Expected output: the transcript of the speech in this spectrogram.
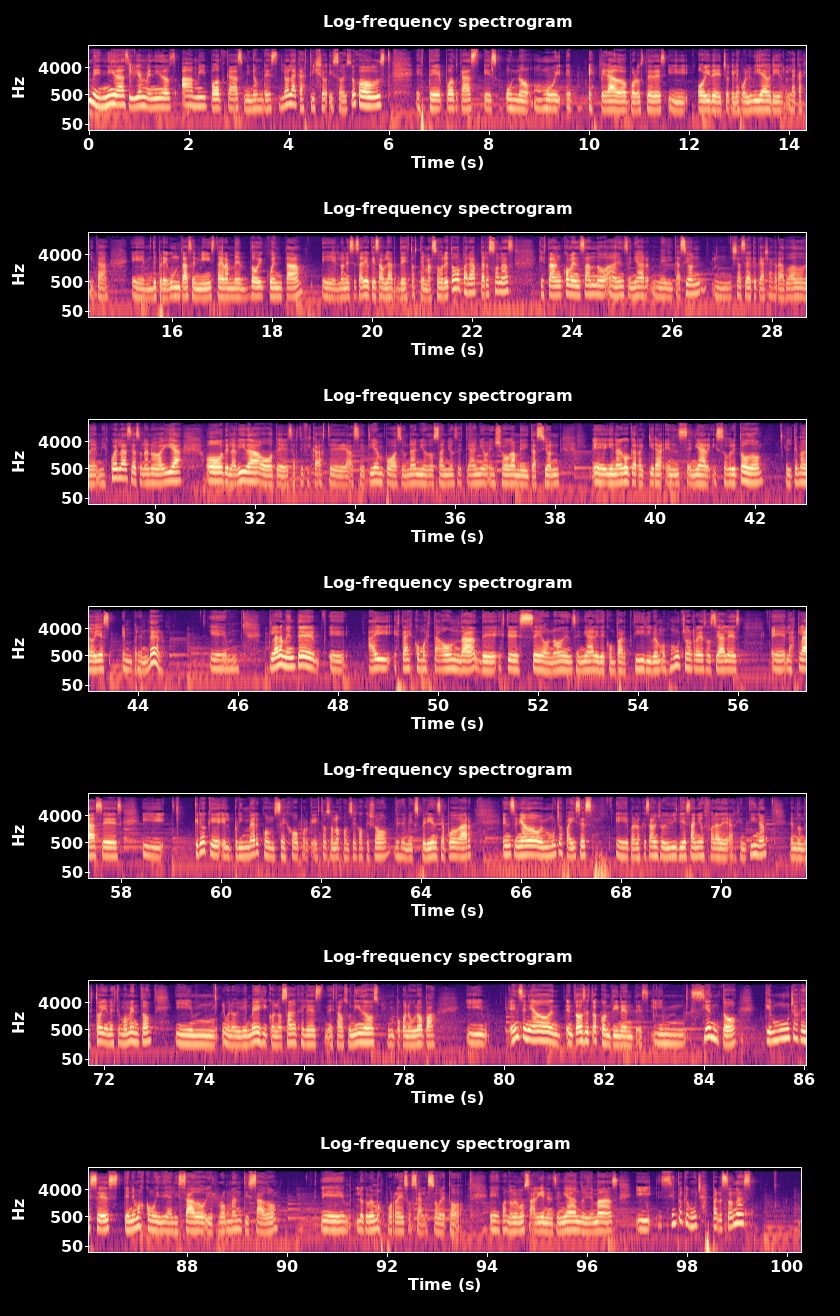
Bienvenidas y bienvenidos a mi podcast. Mi nombre es Lola Castillo y soy su host. Este podcast es uno muy esperado por ustedes y hoy de hecho que les volví a abrir la cajita eh, de preguntas en mi Instagram me doy cuenta eh, lo necesario que es hablar de estos temas, sobre todo para personas que están comenzando a enseñar meditación, mm, ya sea que te hayas graduado de mi escuela, seas una nueva guía o de la vida o te certificaste hace tiempo, hace un año, dos años, este año en yoga, meditación eh, y en algo que requiera enseñar y sobre todo el tema de hoy es emprender. Em, claramente eh, hay esta es como esta onda de este deseo, ¿no? De enseñar y de compartir y vemos mucho en redes sociales eh, las clases y creo que el primer consejo, porque estos son los consejos que yo desde mi experiencia puedo dar, he enseñado en muchos países, eh, para los que saben yo viví 10 años fuera de Argentina, en donde estoy en este momento, Mm, y, bueno, viví en México, en Los Ángeles, en Estados Unidos, un poco en Europa. Y he enseñado en, todos estos continentes. Y mm, siento que muchas veces tenemos como idealizado y romantizado eh, lo que vemos por redes sociales, sobre todo. Eh, cuando vemos a alguien enseñando y demás. Y siento que muchas personas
